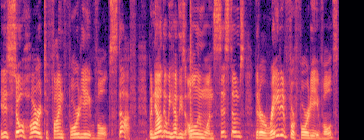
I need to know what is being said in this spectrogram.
It is so hard to find 48 volt stuff. But now that we have these all-in-one systems that are rated for 48 volts,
